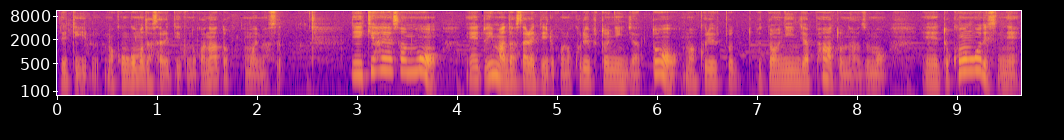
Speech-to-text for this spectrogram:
出ている、まあ、今後も出されていくのかなと思います。で池早さんも、えー、と今出されているこのクリプト忍者と、まあ、クリプト忍者パートナーズも、えー、と今後ですね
